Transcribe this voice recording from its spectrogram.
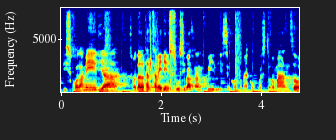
di scuola media. Insomma, dalla terza media in su si va tranquilli, secondo me, con questo romanzo.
